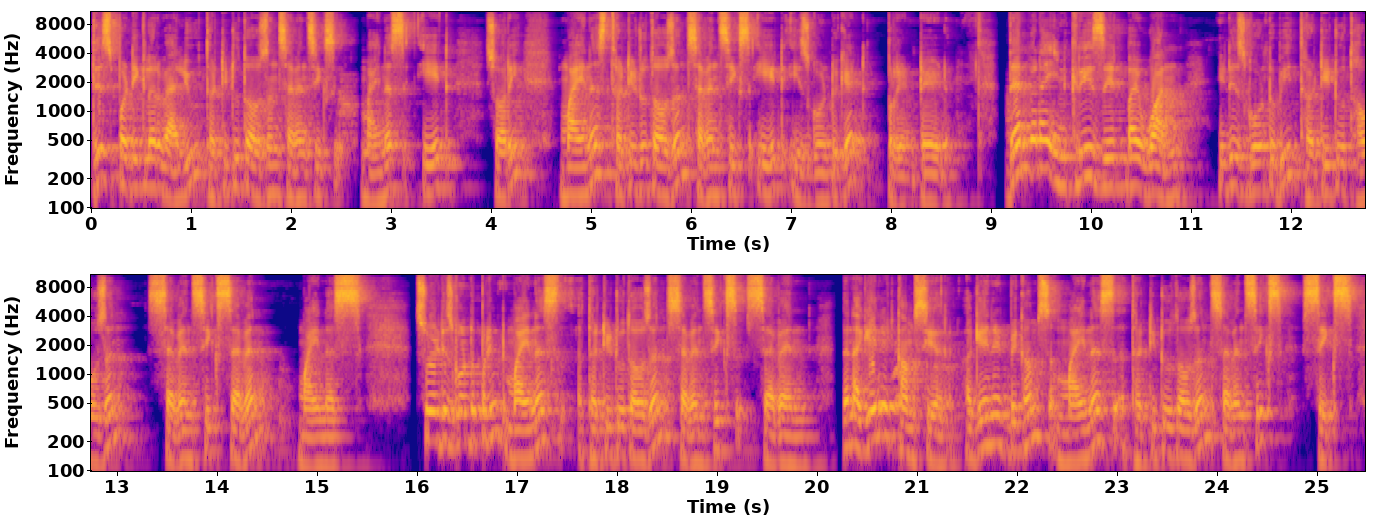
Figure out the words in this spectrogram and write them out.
this particular value 32,706 minus 8 sorry minus 32,768 is going to get printed. Then when I increase it by 1, it is going to be 32,767 minus so it is going to print minus 32,767. Then again it comes here. Again it becomes minus 32,766.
